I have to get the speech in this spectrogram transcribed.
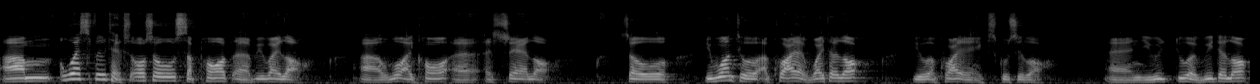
Um, OS Futex also support uh, rewrite log, uh, what I call a, a share log. So you want to acquire a writer log, you acquire an exclusive log. And you do a reader log,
